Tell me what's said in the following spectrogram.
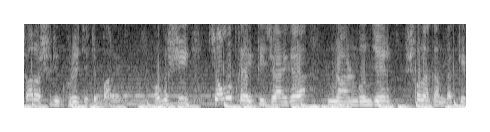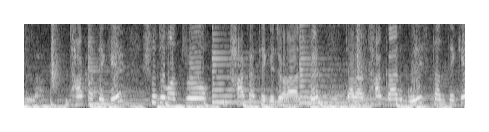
সরাসরি ঘুরে যেতে পারে অবশ্যই চমৎকার একটি জায়গা, নারায়ণগঞ্জের সোনাকান্দা কিল্লা। ঢাকা থেকে শুধুমাত্র ঢাকা থেকে যারা আসবেন, তারা ঢাকার গুলিস্তান থেকে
